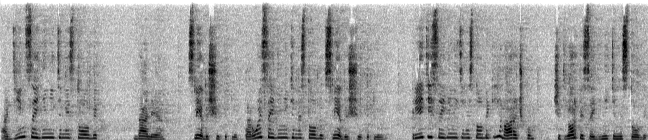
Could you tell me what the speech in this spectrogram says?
Один соединительный столбик, далее следующую петлю второй соединительный столбик, следующую петлю третий соединительный столбик и в арочку четвертый соединительный столбик.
